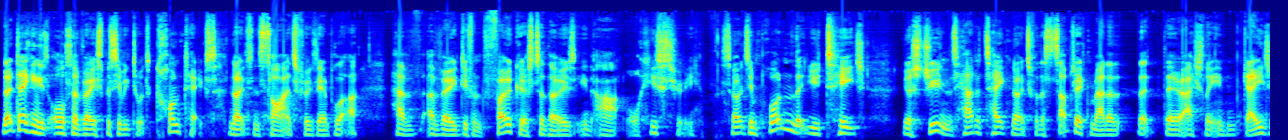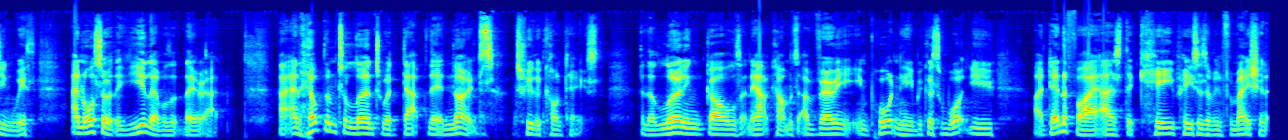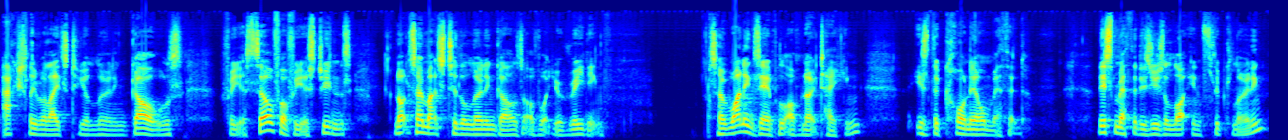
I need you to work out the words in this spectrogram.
Note taking is also very specific to its context. Notes in science, for example, are, have a very different focus to those in art or history. So it's important that you teach your students how to take notes for the subject matter that they're actually engaging with and also at the year level that they're at, uh, and help them to learn to adapt their notes to the context. And the learning goals and outcomes are very important here because what you identify as the key pieces of information actually relates to your learning goals for yourself or for your students, not so much to the learning goals of what you're reading. So, one example of note taking is the Cornell method. This method is used a lot in flipped learning,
